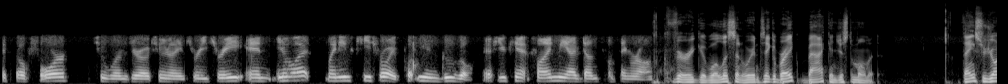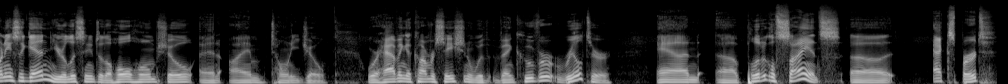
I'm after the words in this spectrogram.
604 210 2933. And you know what? My name's Keith Roy. Put me in Google. If you can't find me, I've done something wrong. Very good. Well, listen, we're going to take a break. Back in just a moment. Thanks for joining us again. You're listening to the Whole Home Show, and I'm Tony Joe. We're having a conversation with Vancouver realtor and uh, political science uh, expert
